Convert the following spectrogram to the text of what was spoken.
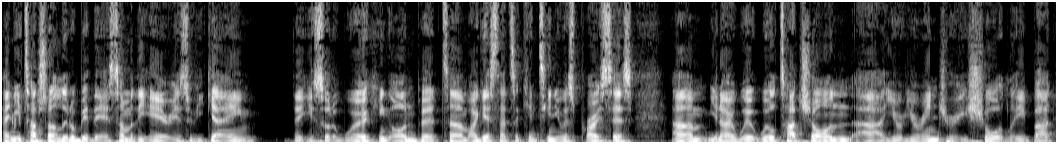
and you touched on a little bit there some of the areas of your game that you're sort of working on, but um, I guess that's a continuous process. Um, you know, we'll, we'll touch on uh, your your injury shortly, but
